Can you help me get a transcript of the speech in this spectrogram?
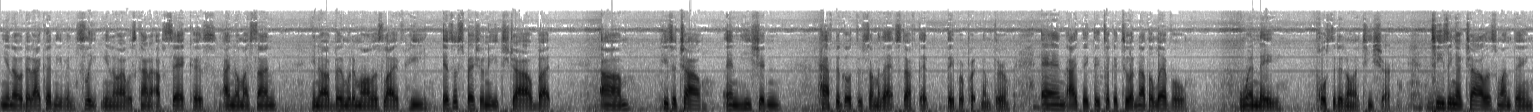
you know, that I couldn't even sleep. You know, I was kind of upset because I know my son, you know, I've been with him all his life. He is a special needs child, but um, he's a child and he shouldn't have to go through some of that stuff that they were putting him through. And I think they took it to another level when they posted it on a t shirt. Mm-hmm. Teasing a child is one thing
